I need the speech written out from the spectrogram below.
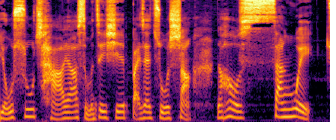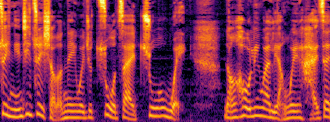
油酥茶呀什么这些摆在桌上。然后三位。最年纪最小的那一位就坐在桌尾，然后另外两位还在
